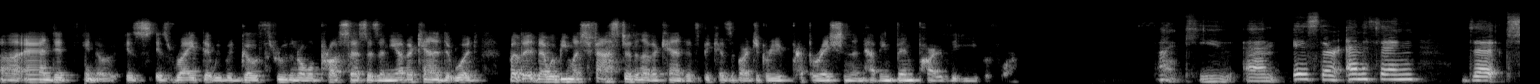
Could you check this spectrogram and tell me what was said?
Uh, and it you know is is right that we would go through the normal process as any other candidate would, but that, that would be much faster than other candidates because of our degree of preparation and having been part of the EU before. Thank you. Um, is there anything that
